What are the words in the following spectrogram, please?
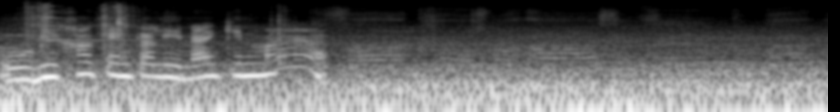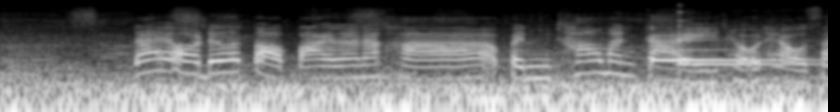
อู้มีข้าวแกงกะหรี่น่ากินมาก ได้ออเดอร์ต่อไปแล้วนะคะ เป็นข้าวมันไก่แถวแถวไซ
